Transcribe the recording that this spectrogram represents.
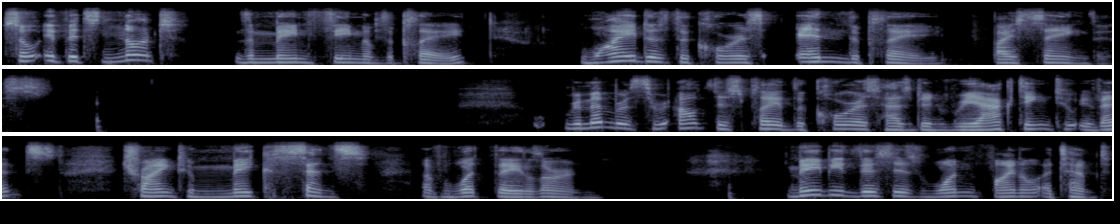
So if it's not the main theme of the play, why does the chorus end the play by saying this? Remember, throughout this play, the chorus has been reacting to events, trying to make sense of what they learn. Maybe this is one final attempt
